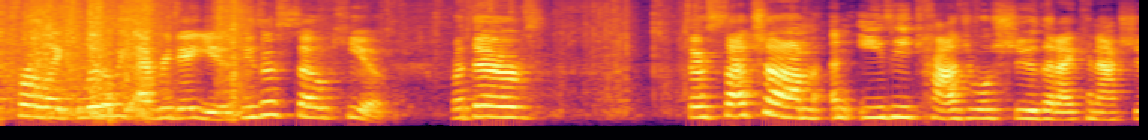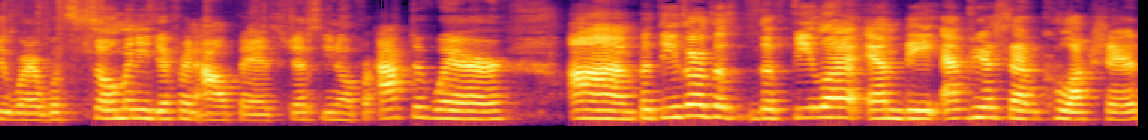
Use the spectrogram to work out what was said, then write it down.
for like literally everyday use. These are so cute, but they're they're such um an easy casual shoe that I can actually wear with so many different outfits, just you know for active wear. Um, but these are the the Fila and the MGSM collection.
